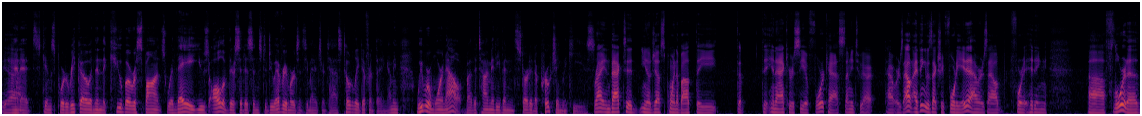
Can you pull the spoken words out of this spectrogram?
Yeah. and it skims Puerto Rico, and then the Cuba response, where they used all of their citizens to do every emergency management task. Totally different thing. I mean, we were worn out by the time it even started approaching the Keys. Right, and back to you know Jeff's point about the the the inaccuracy of forecasts, seventy two hour, hours out. I think it was actually forty eight hours out before it hitting uh, Florida.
